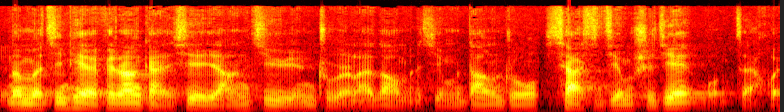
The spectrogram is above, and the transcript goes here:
那么今天也非常感谢杨继云主任来到我们的节目当中，下期节目时间我们再会。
